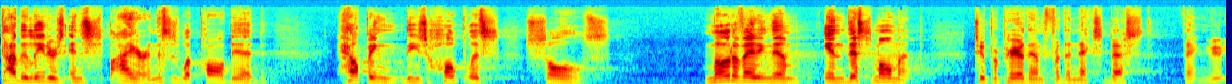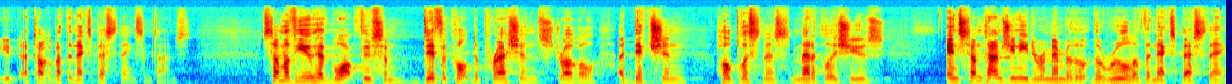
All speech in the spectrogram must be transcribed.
Godly leaders inspire, and this is what Paul did helping these hopeless souls, motivating them in this moment to prepare them for the next best thing. You, you, I talk about the next best thing sometimes. Some of you have walked through some difficult depression, struggle, addiction, hopelessness, medical issues, and sometimes you need to remember the, the rule of the next best thing.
